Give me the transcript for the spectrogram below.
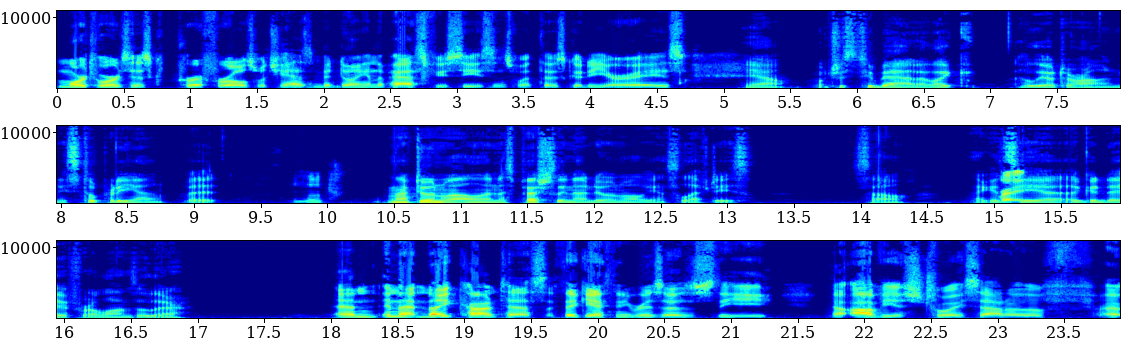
more towards his peripherals, which he hasn't been doing in the past few seasons with those good ERAs. yeah, which is too bad. I like Julio Teheran. He's still pretty young, but Mhm. not doing well, and especially not doing well against lefties. So I could Right. see a, a good day for Alonso there. And in that night contest, I think Anthony Rizzo's the obvious choice out of uh,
